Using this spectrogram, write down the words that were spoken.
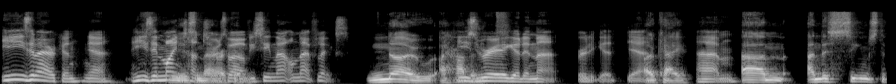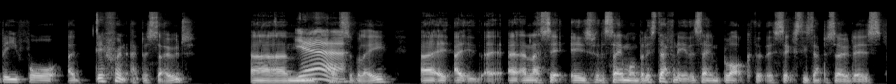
He's American. Yeah, he's in Mindhunter as well. Have you seen that on Netflix? No, I haven't. He's really good in that. Really good. Yeah. Okay. Um. Um, and this seems to be for a different episode. Um, Yeah. possibly. Uh, I, I, unless it is for the same one, but it's definitely the same block that the '60s episode is,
